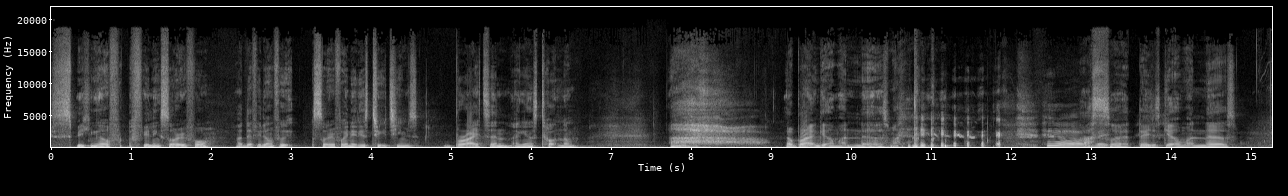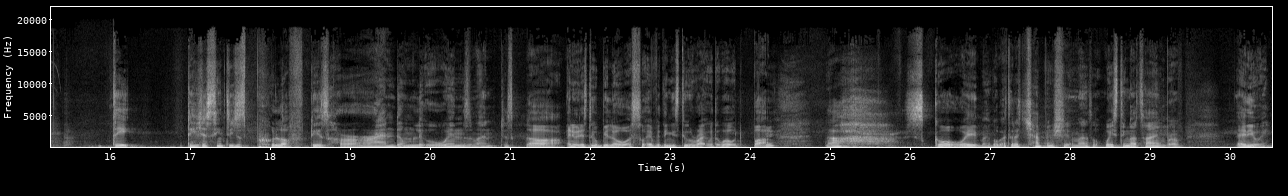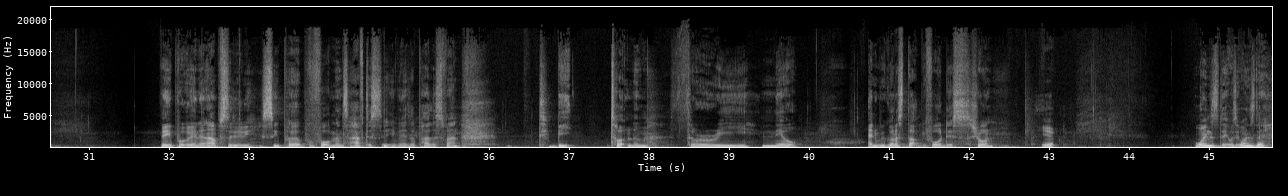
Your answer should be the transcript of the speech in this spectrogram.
speaking of feeling sorry for, I definitely don't feel sorry for any of these two teams. Brighton against Tottenham. Ah, No, Brighton get on my nerves, man. Oh, I mate. swear, they just get on my nerves. They they just seem to just pull off these random little wins, man. Just ah. Anyway, they're still below us, so everything is still right with the world. But ah, just go away, man. Go back to the championship, man. Stop wasting our time, bro. Anyway, they put in an absolutely superb performance. I have to say, even as a Palace fan, to beat Tottenham three 0 And we've got to start before this, Shawn. Yep. Wednesday. Was it Wednesday?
